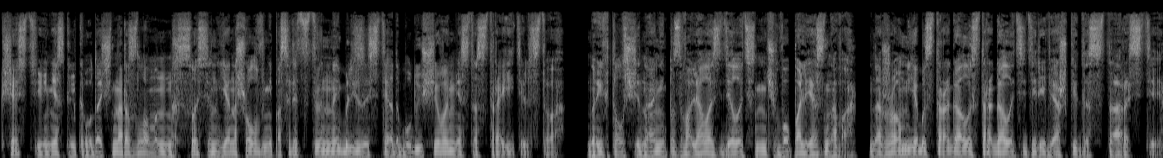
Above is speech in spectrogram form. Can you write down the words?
К счастью, несколько удачно разломанных сосен я нашел в непосредственной близости от будущего места строительства но их толщина не позволяла сделать ничего полезного. Ножом я бы строгал и строгал эти деревяшки до старости.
